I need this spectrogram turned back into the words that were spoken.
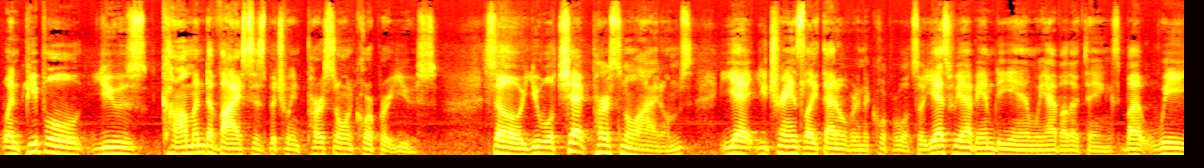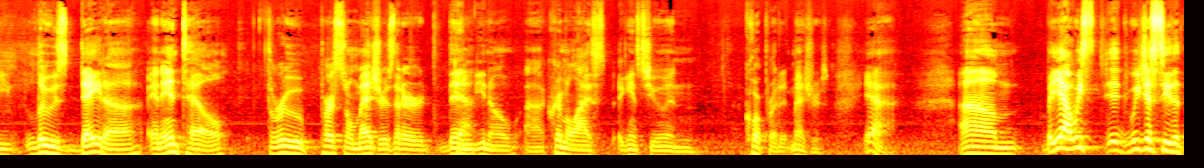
when people use common devices between personal and corporate use. So you will check personal items, yet you translate that over in the corporate world. So yes, we have MDM, we have other things, but we lose data and intel through personal measures that are then Yeah. you know uh, criminalized against you in corporate measures. Yeah. Um, but yeah, we it, we just see that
